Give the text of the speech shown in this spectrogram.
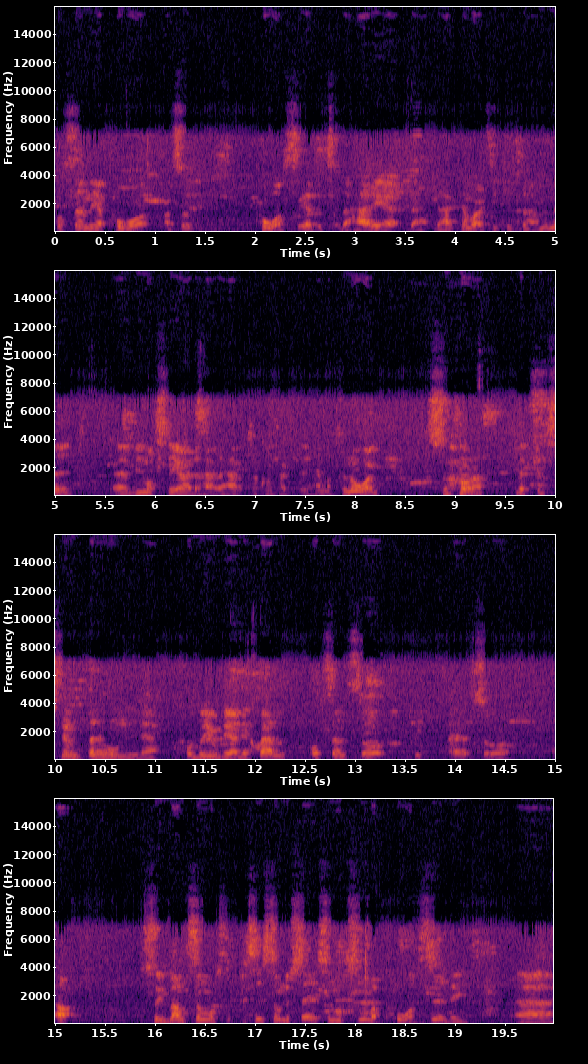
Och sen är jag på, alltså, påse liksom, det här, är, det, här, det här kan vara sickelcellanemi. Eh, vi måste göra det här och det här och ta kontakt med hematolog. Så struntade hon i det och då gjorde jag det själv och sen så fick, eh, så, ja. Så ibland så måste, precis som du säger, så måste man vara påsidig eh,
